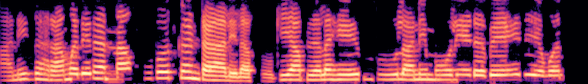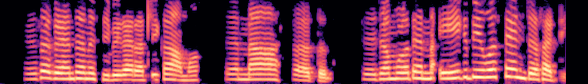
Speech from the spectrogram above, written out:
आणि घरामध्ये त्यांना खूपच कंटाळा आलेला असतो की आपल्याला हे चूल आणि मोल हे डबे हे जेवण हे सगळ्यांच्या नशिबी घरातली कामं त्यांना असतातच त्याच्यामुळं त्यांना एक दिवस त्यांच्यासाठी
